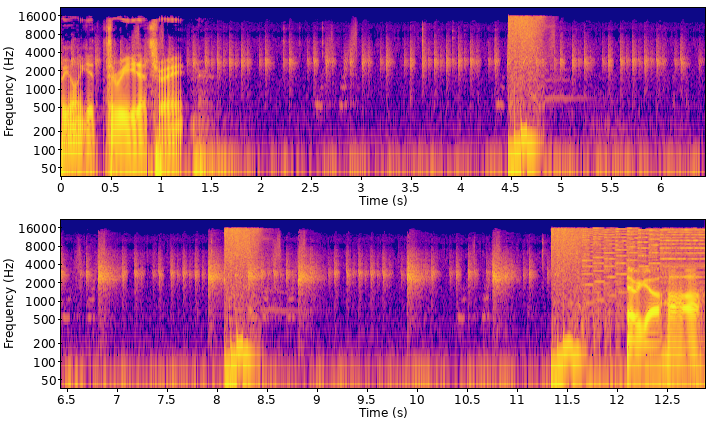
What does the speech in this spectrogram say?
We only get three, that's right. There we go, haha.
